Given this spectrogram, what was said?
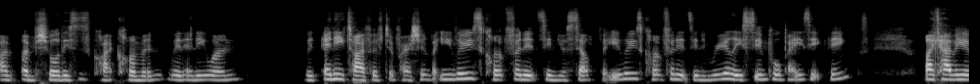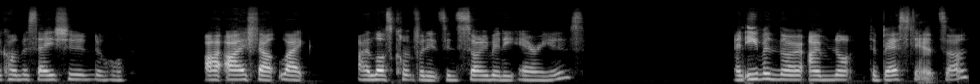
I'm, I'm sure this is quite common with anyone with any type of depression, but you lose confidence in yourself, but you lose confidence in really simple, basic things like having a conversation or I, I felt like I lost confidence in so many areas. And even though I'm not the best dancer,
